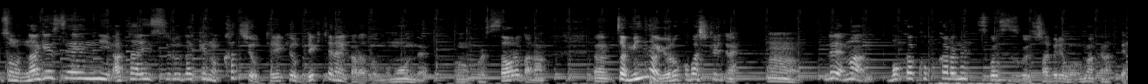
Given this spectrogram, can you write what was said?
その投げ銭に値するだけの価値を提供できてないからと思うんだよ。うん、これ伝わるかな？うん。じゃみんなを喜ばしきれてない。うん。で、まあ、僕はここからね、少しずつ少し喋りも上手くなって、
